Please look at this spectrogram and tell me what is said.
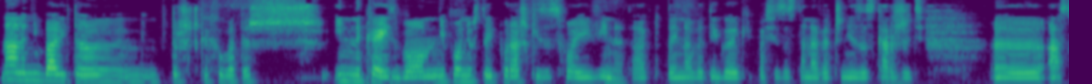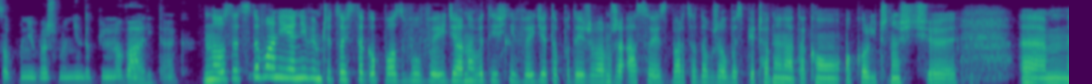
No ale Nibali to mm, troszeczkę chyba też inny case, bo on nie poniósł tej porażki ze swojej winy, tak? Tutaj nawet jego ekipa się zastanawia, czy nie zaskarżyć ASO, ponieważ no, nie dopilnowali, tak? No zdecydowanie ja nie wiem, czy coś z tego pozwu wyjdzie, a nawet jeśli wyjdzie, to podejrzewam, że ASO jest bardzo dobrze ubezpieczone na taką okoliczność um,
